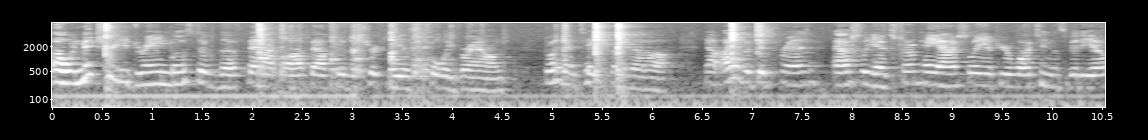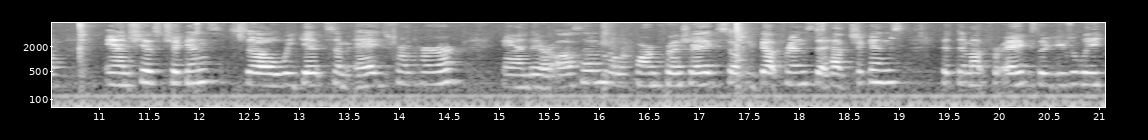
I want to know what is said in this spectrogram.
oh, and make sure you drain most of the fat off after the turkey is fully browned. Go ahead and take some of that off. Now, I have a good friend, Ashley Edstrom. Hey, Ashley, if you're watching this video. And she has chickens so we get some eggs from her and they're awesome. Little farm fresh eggs. So if you've got friends that have chickens hit them up for eggs. They're usually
